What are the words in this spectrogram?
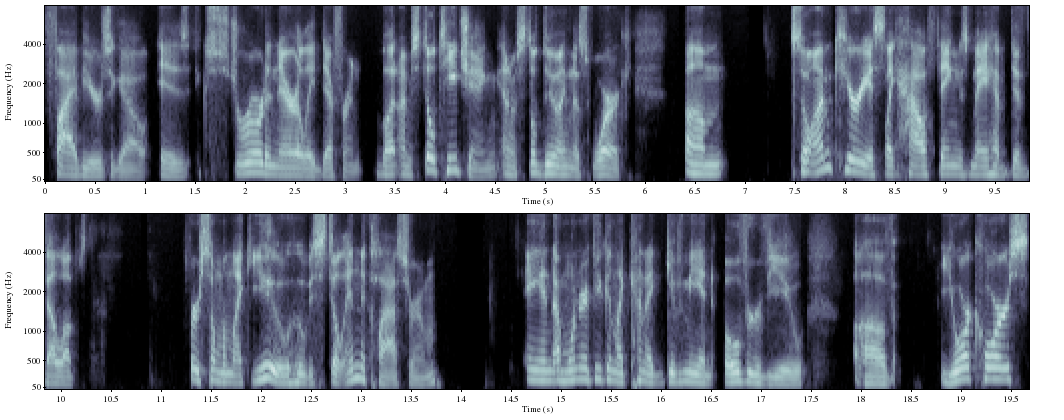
five years ago is extraordinarily different, but I'm still teaching and I'm still doing this work. Um, so, I'm curious, like, how things may have developed for someone like you who is still in the classroom and I'm wondering if you can like kind of give me an overview of your course,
